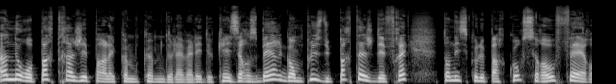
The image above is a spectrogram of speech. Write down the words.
1 euro par trajet par la Comcom de la vallée de Kaisersberg en plus du partage des frais, tandis que le parcours sera offert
